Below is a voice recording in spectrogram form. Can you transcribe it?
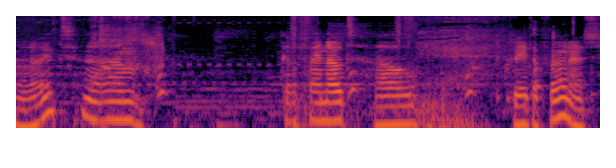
Alright. Um, gotta find out how to create a furnace.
